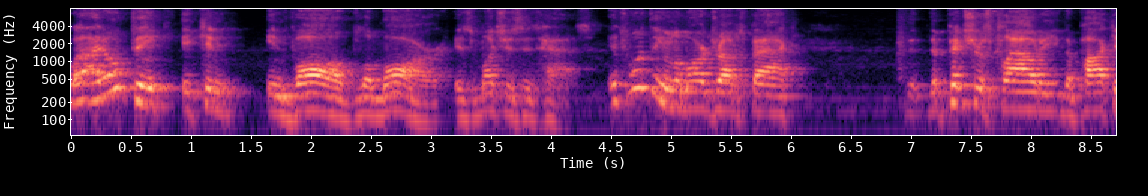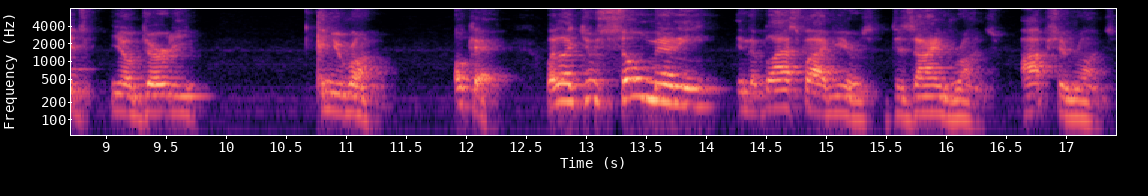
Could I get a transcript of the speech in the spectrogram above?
Well, I don't think it can involve Lamar as much as it has. It's one thing Lamar drops back, the, the picture's cloudy, the pocket's you know dirty, and you run. Okay, but like there's so many in the last five years designed runs, option runs.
